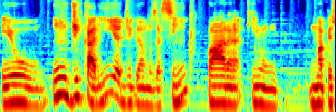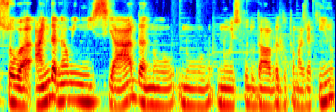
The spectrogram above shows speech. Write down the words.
eu indicaria, digamos assim, para que um uma pessoa ainda não iniciada no, no, no estudo da obra do Tomás de Aquino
